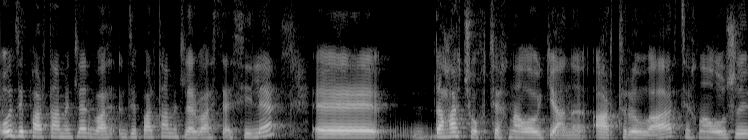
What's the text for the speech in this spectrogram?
o departamentlər departamentlər vasitəsilə daha çox texnologiyanı artırırlar, texnoloji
